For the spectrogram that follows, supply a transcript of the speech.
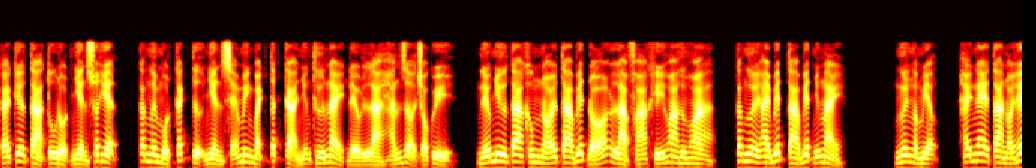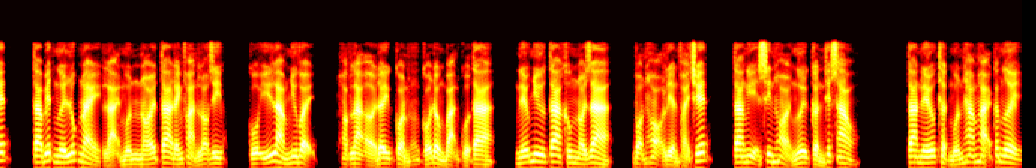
cái kia tà tu đột nhiên xuất hiện, các ngươi một cách tự nhiên sẽ minh bạch tất cả những thứ này đều là hắn dở cho quỷ. Nếu như ta không nói ta biết đó là phá khí hoa hương hoa các ngươi ai biết ta biết những này? Ngươi ngậm miệng, hãy nghe ta nói hết, ta biết ngươi lúc này lại muốn nói ta đánh phản logic, cố ý làm như vậy, hoặc là ở đây còn có đồng bạn của ta, nếu như ta không nói ra, bọn họ liền phải chết, ta nghĩ xin hỏi ngươi cần thiết sao? Ta nếu thật muốn hãm hại các ngươi,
